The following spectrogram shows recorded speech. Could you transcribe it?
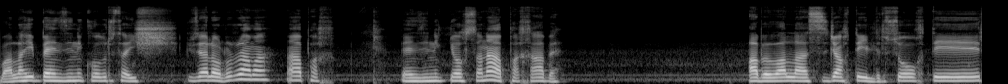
Vallahi benzinlik olursa iş güzel olur ama ne yapak. Benzinlik yoksa ne yapak abi. Abi vallahi sıcak değildir soğuktur.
